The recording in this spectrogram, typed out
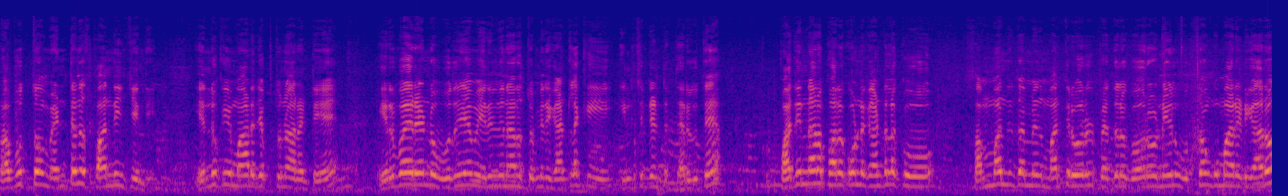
ప్రభుత్వం వెంటనే స్పందించింది. ఎందుకు ఈ మాట చెప్తున్నానంటే ఇరవై రెండు ఉదయం ఎనిమిదిన్నర తొమ్మిది గంటలకి ఇన్సిడెంట్ జరిగితే పదిన్నర పదకొండు గంటలకు సంబంధిత మీద మంత్రివర్యులు పెద్దలు గౌరవనీయులు ఉత్తమ్ కుమార్ రెడ్డి గారు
